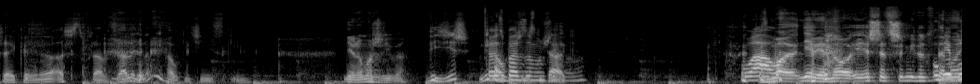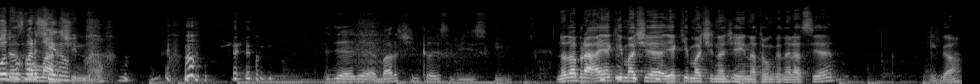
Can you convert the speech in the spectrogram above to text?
Czekaj, no aż sprawdzę, ale nie, no Michał Kiciński. Nie no, możliwe. Widzisz? To Michał jest bardzo Kiciński, możliwe. Tak. Wow. Mo- nie wiem, no jeszcze trzy minuty temu było się dwóch nazywał Marcinów. Marcin, no. Nie, nie, Marcin to jest Iwiński. No dobra, a jakie macie, jakie macie nadzieje na tą generację? Iga?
